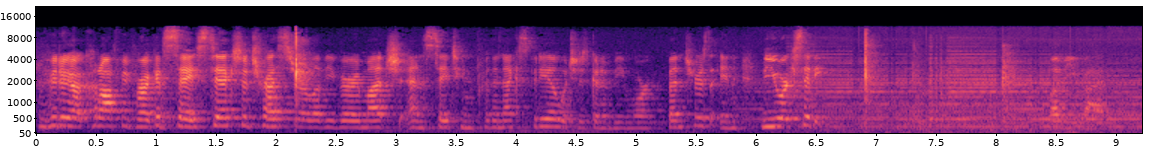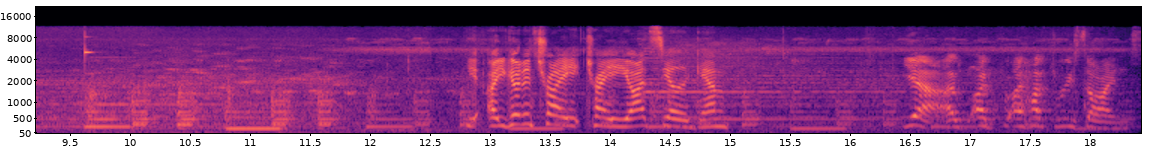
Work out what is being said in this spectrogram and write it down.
The video got cut off before I could say stay extraterrestrial I love you very much and stay tuned for the next video which is gonna be more adventures in New York City Love you, bye. Yeah, are you gonna try try a yacht sail again? Yeah, I, I, I have three signs.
